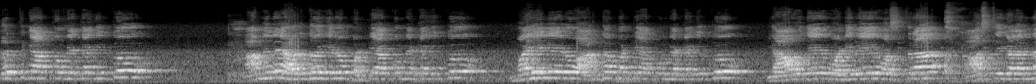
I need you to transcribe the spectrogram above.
ಕತ್ತಿಗೆ ಹಾಕ್ಕೊಬೇಕಾಗಿತ್ತು. ಆಮೇಲೆ ಹರಿದೋಗಿರೋ ಬಟ್ಟೆ ಹಾಕೊಬೇಕಾಗಿತ್ತು ಮಹಿಳೆಯರು ಅರ್ಧ ಬಟ್ಟೆ ಹಾಕೊಬೇಕಾಗಿತ್ತು ಯಾವುದೇ ಒಡವೆ, ವಸ್ತ್ರ, ಆಸ್ತಿಗಳನ್ನ,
